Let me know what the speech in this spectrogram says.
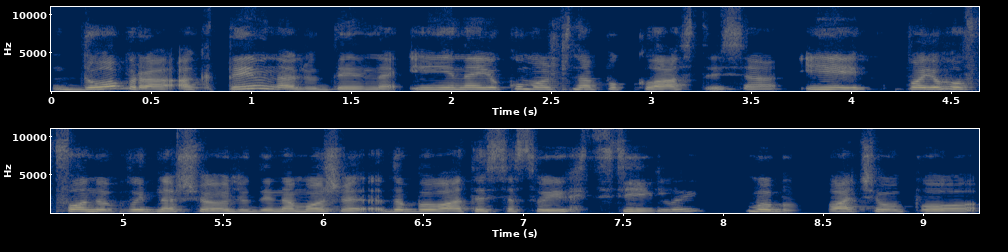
добра, активна людина, і на яку можна покластися. І по його фону видно, що людина може добиватися своїх цілей. Ми бачимо по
